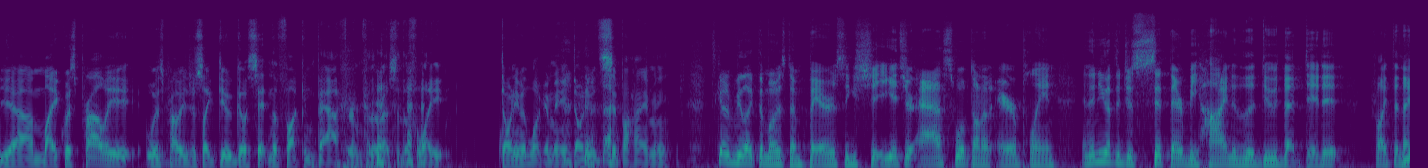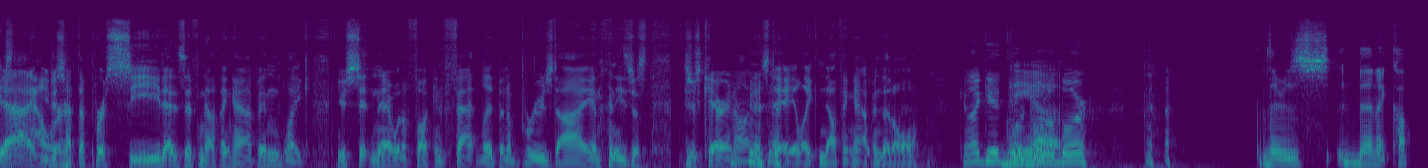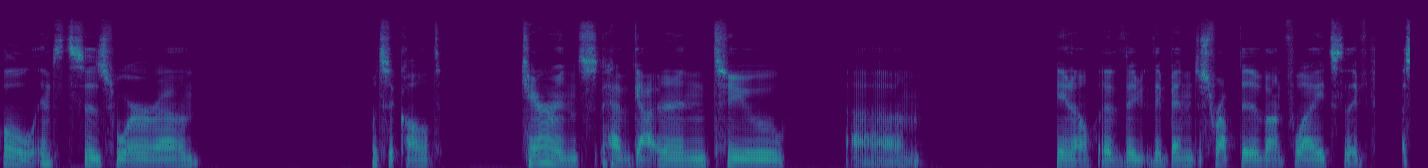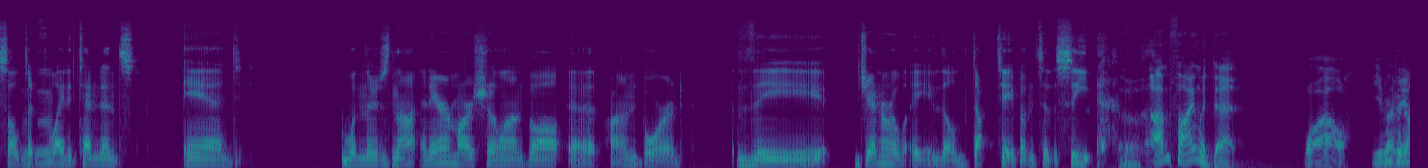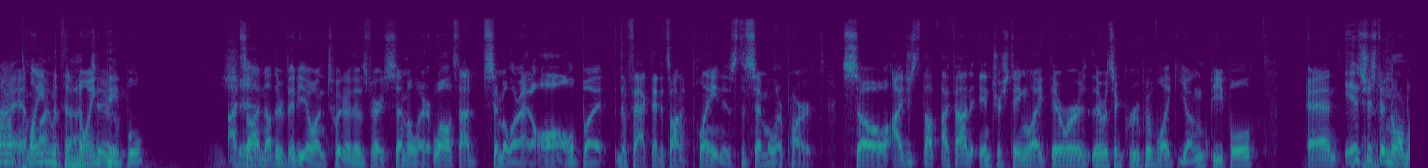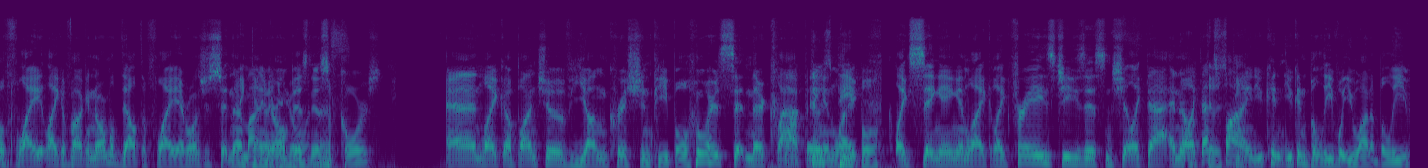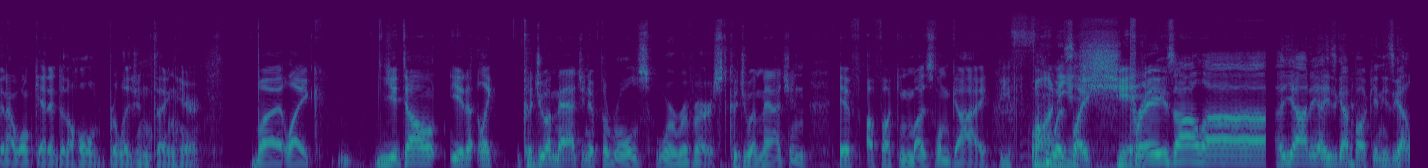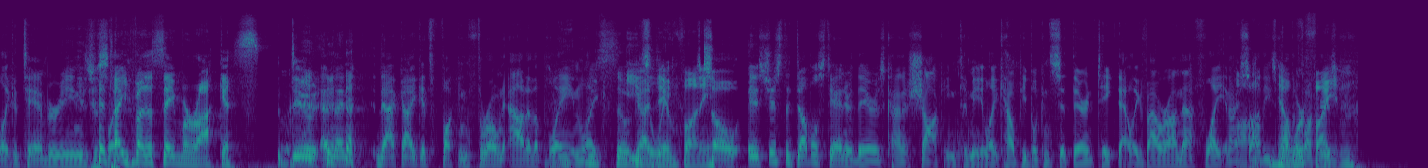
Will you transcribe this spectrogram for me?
Yeah, Mike was probably was probably just like, dude, go sit in the fucking bathroom for the rest of the flight. Don't even look at me. Don't even sit behind me. It's gotta be like the most embarrassing shit. You get your ass whooped on an airplane, and then you have to just sit there behind the dude that did it for like the next yeah, hour. you just have to proceed as if nothing happened. Like you're sitting there with a fucking fat lip and a bruised eye, and then he's just he's just carrying on his day like nothing happened at all. Can I get The, granola uh, bar? There's been a couple instances where um what's it called? Karens have gotten into um you know, uh, they they've been disruptive on flights, they've assaulted Mhm. flight attendants and when there's not an air marshal on vol- uh, on board, the generally they'll duct tape them to the seat. I'm fine with that. Wow. You ever I been mean, on a plane with with annoying too. people? I saw another video on Twitter that was very similar. Well, it's not similar at all, but the fact that it's on a plane is the similar part. So I just thought I found it interesting. Like there was there was a group of like young people, and it's just a normal flight, like a fucking normal Delta flight. Everyone's just sitting there minding their own you're going with business, of course. and like a bunch of young Christian people who are sitting there clapping and like people. like singing and like like praise Jesus and shit like that. And they're like, that's fine. You can you can believe what you want to believe, and I won't get into the whole religion thing here. But like, you don't you don't, like. Could you imagine if the roles were reversed? Could you imagine if a fucking Muslim guy Be funny was like shit. praise Allah, yada yada. He's got fucking he's got like a tambourine. He's just you like were about to say maracas. dude and then that guy gets fucking thrown out of the plane like so easily. goddamn funny. so it's just the double standard there is kind of shocking to me like how people can sit there and take that like if i were on that flight and i saw these no, we're motherfuckers fighting.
